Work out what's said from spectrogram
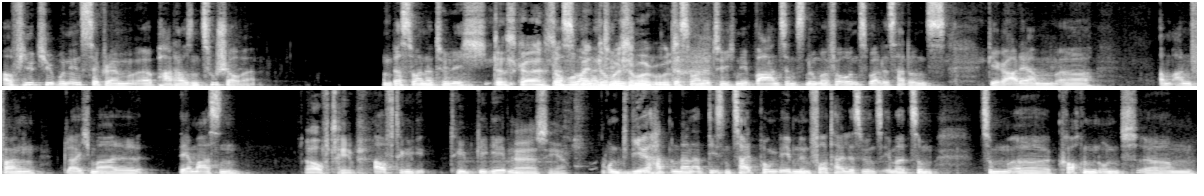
auf YouTube und Instagram ein paar tausend Zuschauer. Und das war natürlich Das ist geil. So das war, Momentum natürlich, ist immer gut. das war natürlich eine Wahnsinnsnummer für uns, weil das hat uns gerade am, äh, am Anfang gleich mal dermaßen Auftrieb. Auftrieb gegeben. Ja, sicher. Und wir hatten dann ab diesem Zeitpunkt eben den Vorteil, dass wir uns immer zum, zum äh, Kochen und ähm,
